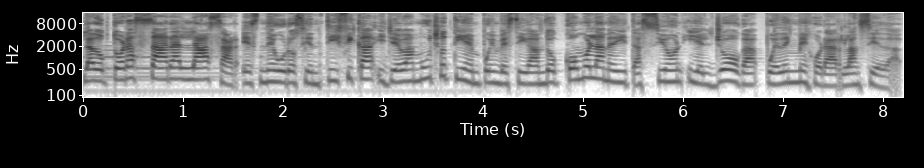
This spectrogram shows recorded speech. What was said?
La doctora Sara Lazar es neurocientífica y lleva mucho tiempo investigando cómo la meditación y el yoga pueden mejorar la ansiedad.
